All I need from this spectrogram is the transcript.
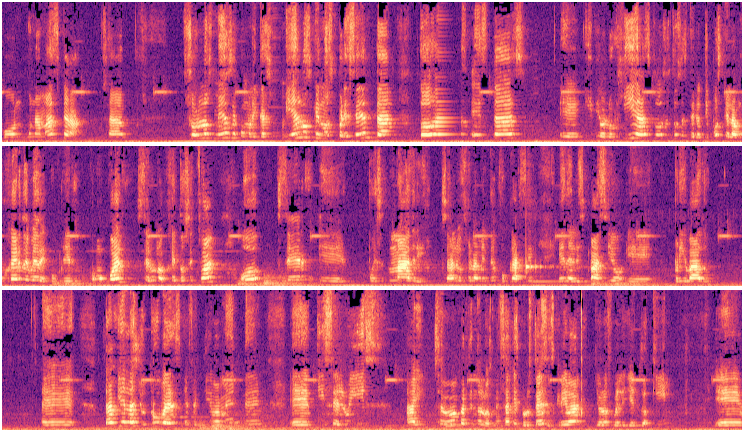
con una máscara. O sea, son los medios de comunicación bien los que nos presentan todas estas eh, ideologías, todos estos estereotipos que la mujer debe de cumplir, como cuál, ser un objeto sexual o ser eh, pues madre, ¿sale? o solamente enfocarse en el espacio eh, privado. Eh, también las youtubers, efectivamente, eh, dice Luis, ay, se me van perdiendo los mensajes, pero ustedes escriban, yo los voy leyendo aquí. Eh,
